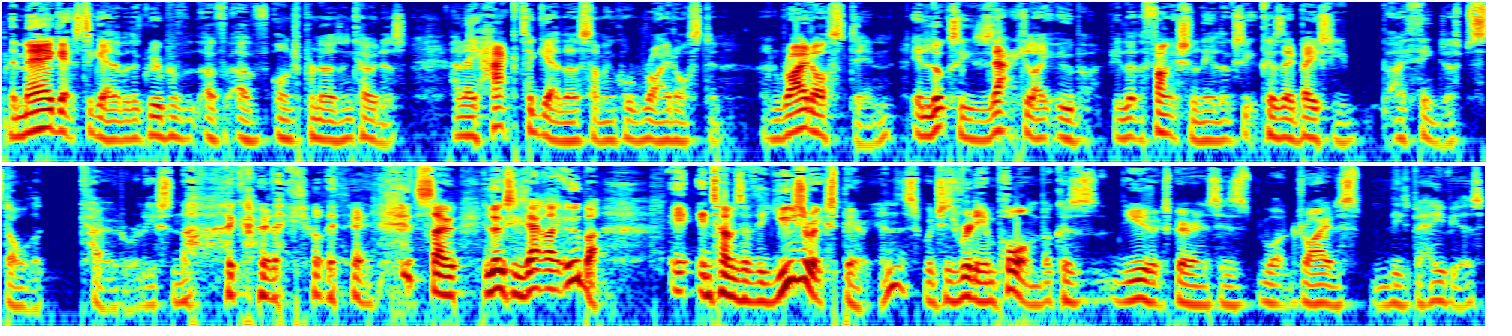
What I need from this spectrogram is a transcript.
The mayor gets together with a group of, of, of entrepreneurs and coders, and they hack together something called Ride Austin. And Ride Austin, it looks exactly like Uber. If you look functionally, it looks because they basically, I think, just stole the code, or at least enough of code they do what they're doing. So it looks exactly like Uber in terms of the user experience, which is really important because the user experience is what drives these behaviors.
